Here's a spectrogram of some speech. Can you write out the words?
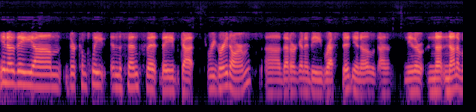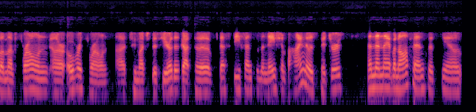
you know, they um, they're complete in the sense that they've got three great arms uh, that are going to be rested. You know, uh, neither n- none of them have thrown or overthrown uh, too much this year. They've got the best defense in the nation behind those pitchers. And then they have an offense that's, you know,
